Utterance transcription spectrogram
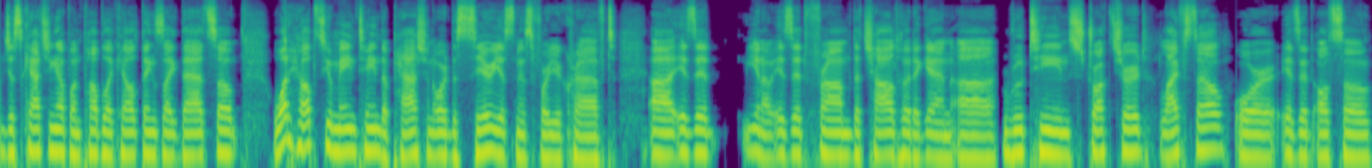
just catching up on public health, things like that. So, what helps you maintain the passion or the seriousness for your craft? Uh, is it you know is it from the childhood again uh routine structured lifestyle or is it also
